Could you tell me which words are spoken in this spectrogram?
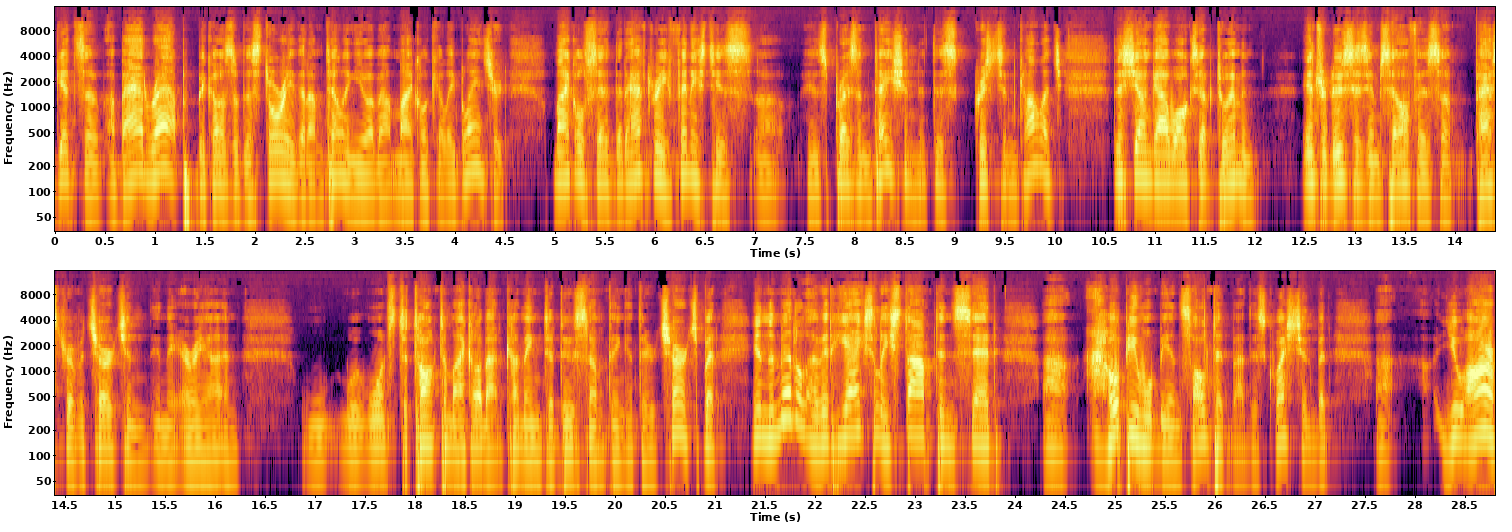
gets a, a bad rap because of the story that I'm telling you about Michael Kelly Blanchard. Michael said that after he finished his uh, his presentation at this Christian college, this young guy walks up to him and introduces himself as a pastor of a church in, in the area and wants to talk to Michael about coming to do something at their church. But in the middle of it, he actually stopped and said, uh, I hope you won't be insulted by this question, but uh, you are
